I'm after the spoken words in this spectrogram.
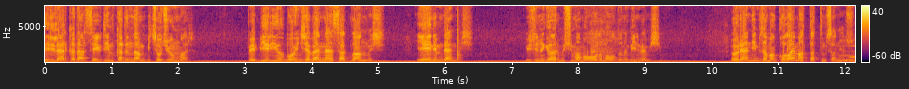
Deliler kadar sevdiğim kadından bir çocuğum var. Ve bir yıl boyunca benden saklanmış. Yeğenim denmiş. Yüzünü görmüşüm ama oğlum olduğunu bilmemişim. Öğrendiğim zaman kolay mı atlattım sanıyorsun?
